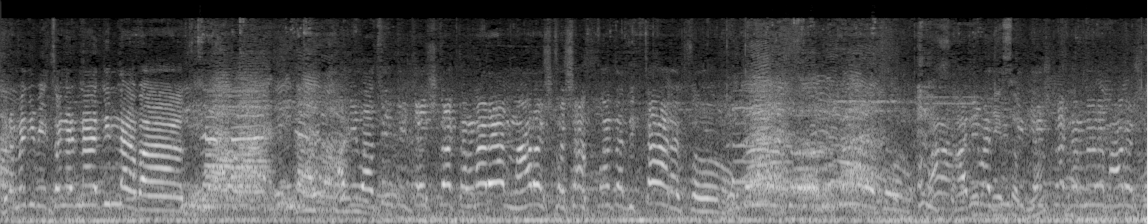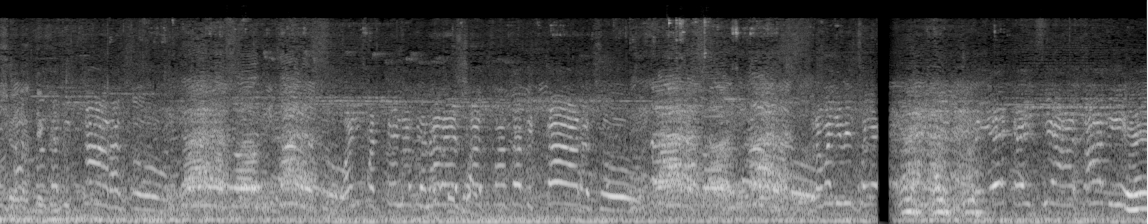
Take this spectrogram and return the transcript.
श्रमजीवी संघटना जिंदाबाद. आदिवासींची चेष्टा करणाऱ्या महाराष्ट्र शासनाचा धिक्कार असो. आदिवासी आदिवासींची चेष्टा करणाऱ्या महाराष्ट्र शासनाचा धिक्कार असो. वनपट्टे देणाऱ्या शासनाचा धिक्कार असो श्रमजीवी संघटना ये कैसी आजादी है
